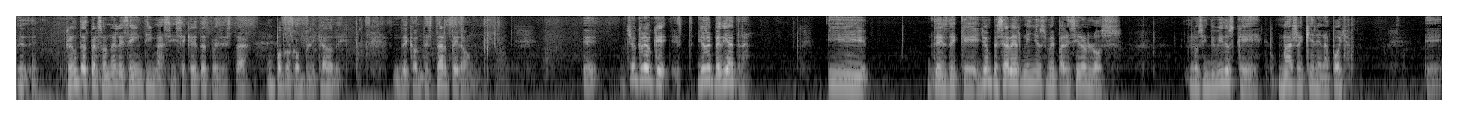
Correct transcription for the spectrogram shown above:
pues, eh, preguntas personales e íntimas y secretas pues está un poco complicado de, de contestar pero eh, yo creo que yo soy pediatra y desde que yo empecé a ver niños me parecieron los los individuos que más requieren apoyo. Eh,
